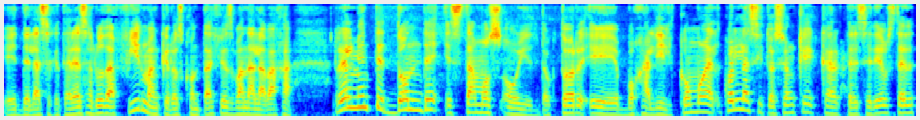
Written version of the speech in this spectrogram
de la Secretaría de Salud afirman que los contagios van a la baja. ¿Realmente dónde estamos hoy, doctor Bojalil? ¿Cómo, ¿Cuál es la situación que caracterizaría usted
